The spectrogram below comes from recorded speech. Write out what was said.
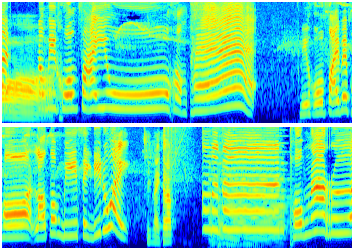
อเรามีโคมไฟอยู่ของแท้ มีโคมไฟไม่พอ เราต้องมีสิ่งนี้ด้วย สิ่งไหนครับ ตื่นๆธ งหน้าเรือ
